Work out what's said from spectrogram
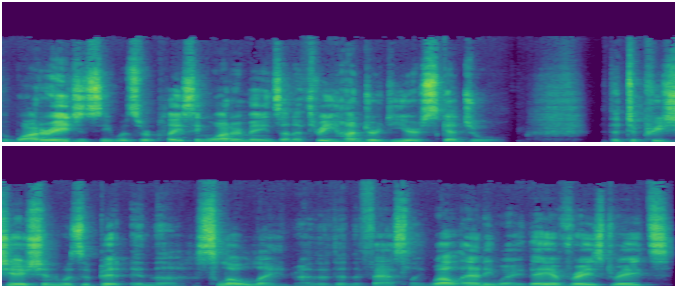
the water agency was replacing water mains on a 300 year schedule. The depreciation was a bit in the slow lane rather than the fast lane. Well, anyway, they have raised rates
